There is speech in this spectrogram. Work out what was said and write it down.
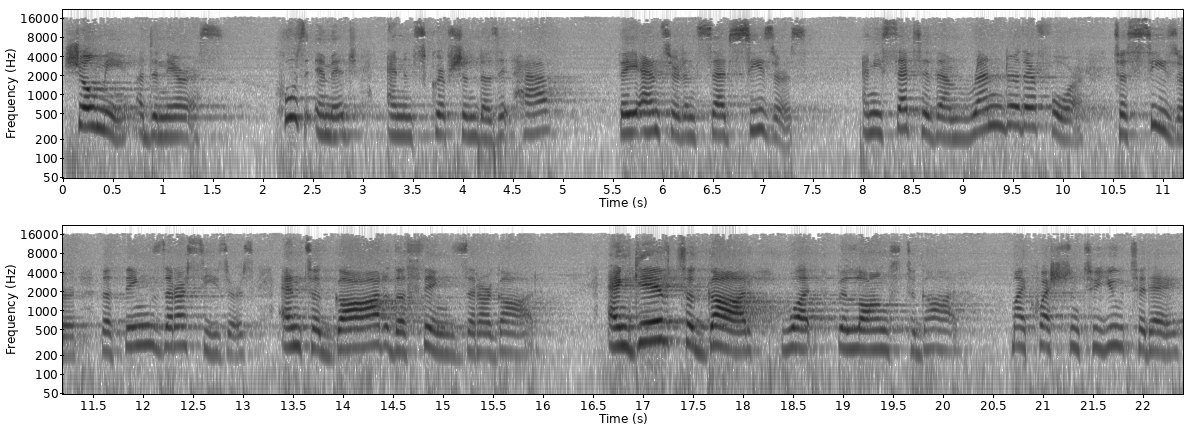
Show me a denarius. Whose image and inscription does it have? They answered and said, Caesar's. And he said to them, Render therefore to Caesar the things that are Caesar's, and to God the things that are God. And give to God what belongs to God. My question to you today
